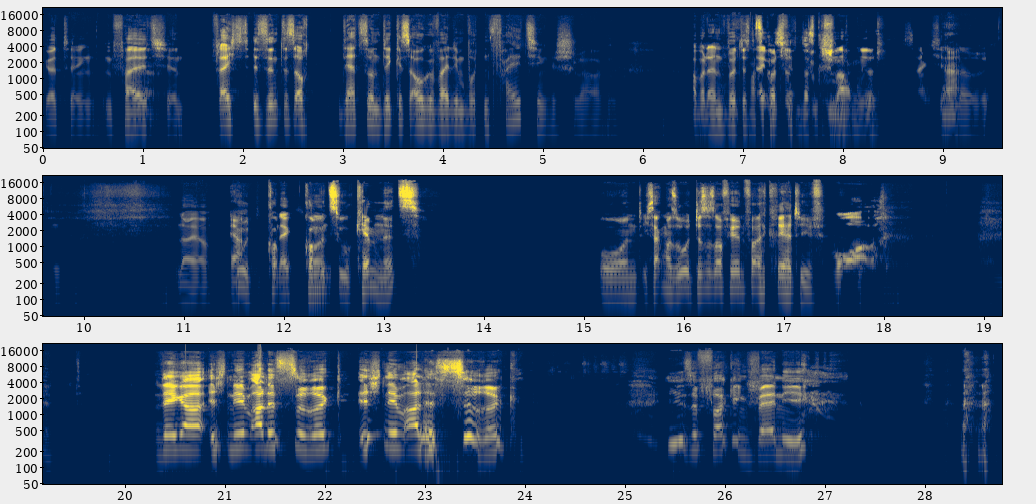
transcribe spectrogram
Göttingen. Ein Pfeilchen. Vielleicht sind es auch, der hat so ein dickes Auge, weil dem wurde ein Pfeilchen geschlagen. Aber dann wird es Maskottchen, eigentlich das geschlagen gemacht, wird. Das ist eigentlich die Ja. andere Richtung. Naja. Ja, Gut, komm, next kommen wir zu Chemnitz. Und ich sag mal so, das ist auf jeden Fall kreativ. Boah. Digga, ich nehme alles zurück. Ich nehme alles zurück. He's a fucking Benny.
